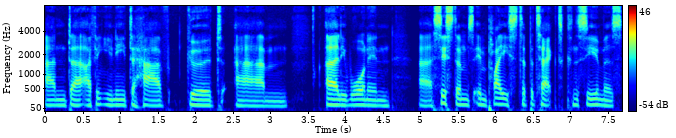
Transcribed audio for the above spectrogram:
and uh, I think you need to have good um, early warning uh, systems in place to protect consumers.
